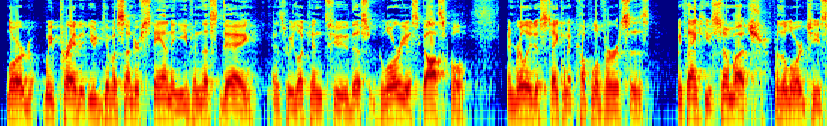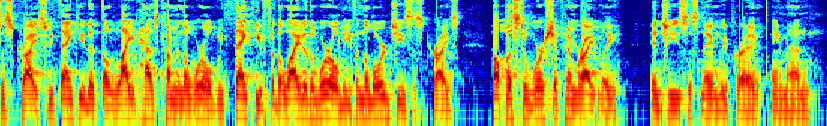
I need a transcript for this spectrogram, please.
Lord, we pray that you'd give us understanding even this day as we look into this glorious gospel and really just taking a couple of verses. We thank you so much for the Lord Jesus Christ. We thank you that the light has come in the world. We thank you for the light of the world, even the Lord Jesus Christ. Help us to worship him rightly. In Jesus' name we pray. Amen.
